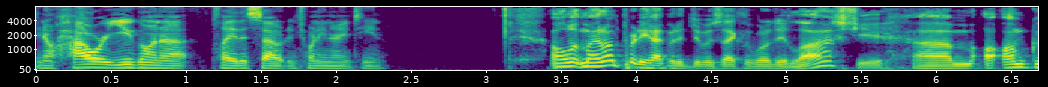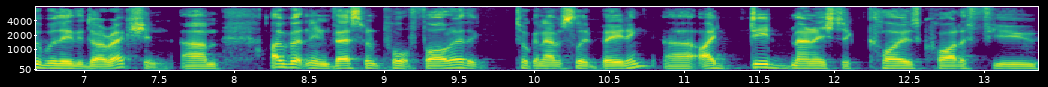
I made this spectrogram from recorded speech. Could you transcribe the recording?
you know, how are you going to play this out in 2019? Oh, look, mate, I'm pretty happy to do exactly what I did last year. Um, I'm good with either direction. Um, I've got an investment portfolio that took an absolute beating. Uh, I did manage to close quite a few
